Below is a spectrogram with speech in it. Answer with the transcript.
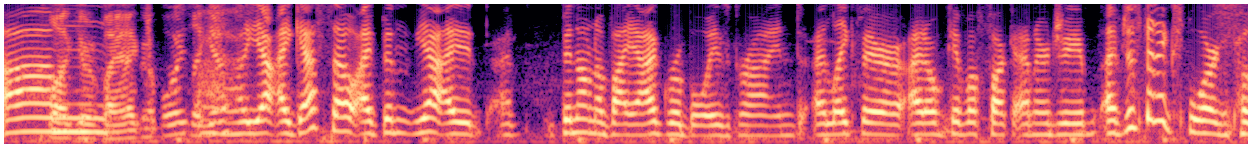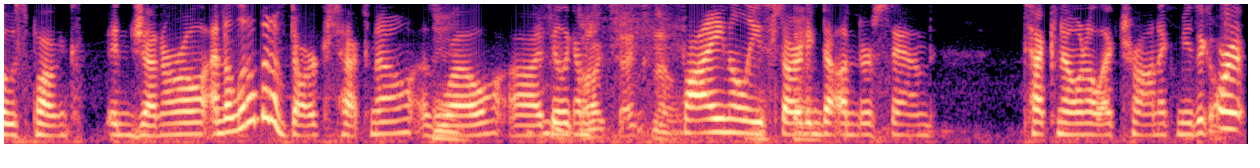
Um, Plug your Viagra boys, I guess. Oh yeah, I guess so. I've been yeah, I I've been on a Viagra boys grind. I like their I don't give a fuck energy. I've just been exploring post punk in general and a little bit of dark techno as well. Uh, I feel like I'm techno. finally starting to understand techno and electronic music. Or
